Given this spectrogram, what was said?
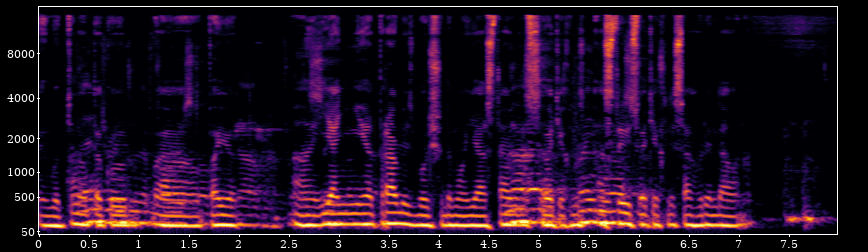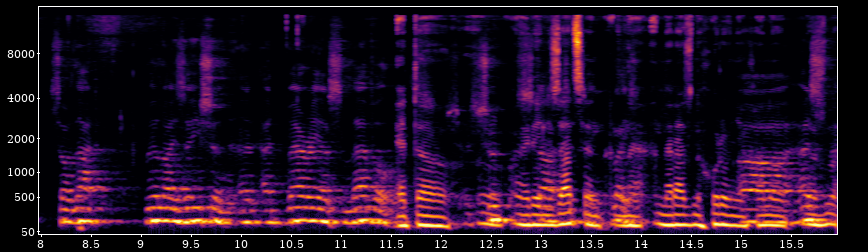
Бхактинат такой а, поет. А, я не отправлюсь больше домой, я оставлюсь в этих, остаюсь в этих лесах Вриндавана. Это реализация на, на разных уровнях. Оно должно,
